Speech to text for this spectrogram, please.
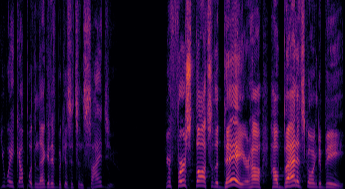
you wake up with negative because it's inside you. Your first thoughts of the day or how, how bad it's going to be,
